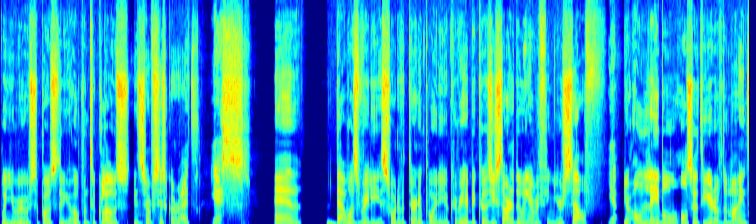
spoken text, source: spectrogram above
when you were supposed to do your open to close in San Francisco, right? Yes, And that was really a sort of a turning point in your career because you started doing everything yourself. Yeah. Your own label, also Theater of the Mind.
